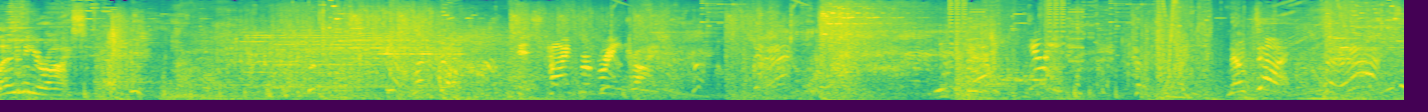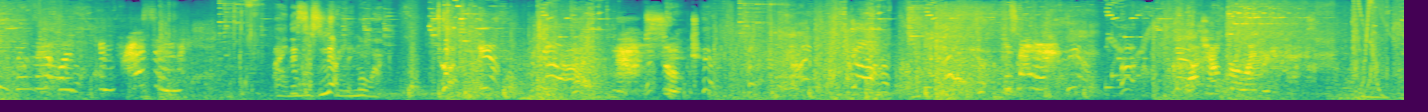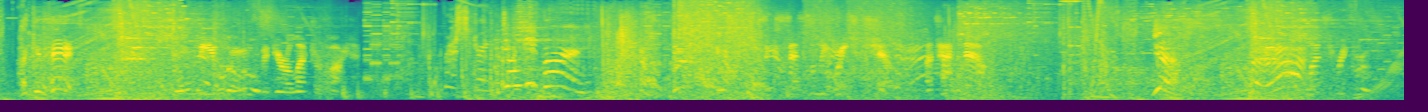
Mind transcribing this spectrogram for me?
Lend me your eyes! Let's go! It's time for brain drive. Yuito, do it! Now die! That was impressive! I This must is nothing. more. I'm soaked. Get better! Watch out for electric attacks. I can hit it! You won't be able to move if you're electrified. Frustrating. Don't get burned! Successfully reached shell. Attack now. Yeah! Let's regroup.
